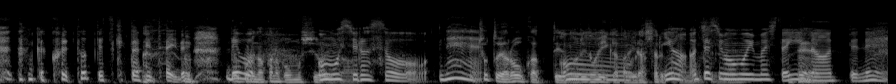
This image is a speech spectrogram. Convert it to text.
なんかこれ取ってつけたみたいで。でもなかなか面白いな。面白そう。ねちょっとやろうかっていうノリのいい方がいらっしゃるいや私も思いました。いいなってね。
